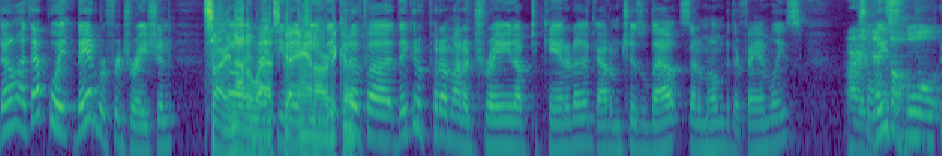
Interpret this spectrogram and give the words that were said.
no, at that point they had refrigeration. Sorry, uh, not in Alaska, 1919. Antarctica. They could have uh, they could have put them on a train up to Canada, got them chiseled out, sent them home to their families. All right, So at that's least- a whole.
